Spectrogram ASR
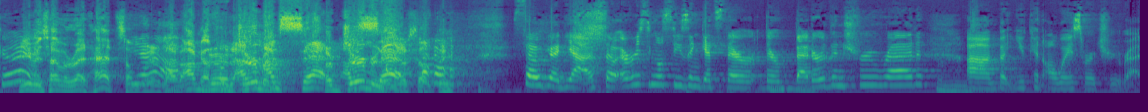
Good. You even have a red hat somewhere. Yeah. that I'm got good. From I'm- Germany. I'm set. From I'm Germany set. or something. So good, yeah. So every single season gets their they're better than true red, Mm-hmm. um, but you can always wear true red.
